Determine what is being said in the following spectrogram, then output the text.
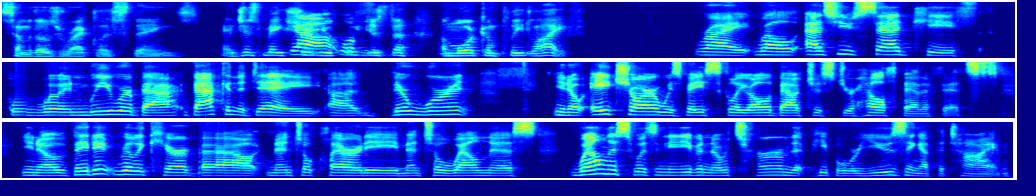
some of those reckless things and just make sure yeah, you well, just a, a more complete life. Right. Well as you said keith when we were back back in the day uh, there weren't you know hr was basically all about just your health benefits you know they didn't really care about mental clarity mental wellness. Wellness wasn't even a term that people were using at the time.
